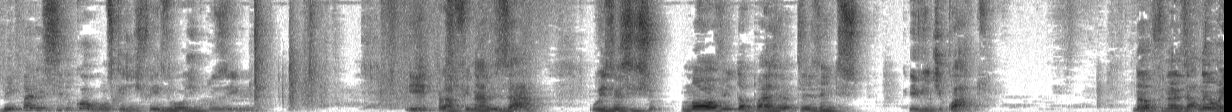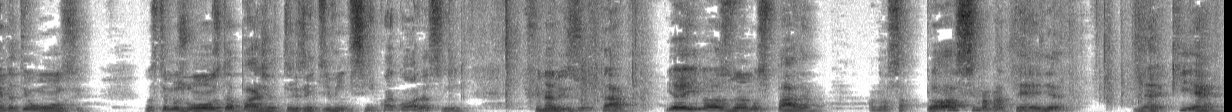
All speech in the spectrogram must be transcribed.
bem parecido com alguns que a gente fez hoje, inclusive. E para finalizar, o exercício 9 da página 324. Não, finalizar não, ainda tem o 11. Nós temos o 11 da página 325. Agora sim, finalizou, tá? E aí nós vamos para a nossa próxima matéria, né, que é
